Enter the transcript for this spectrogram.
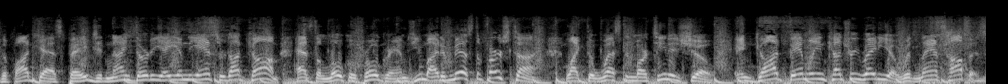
The podcast page at 930amtheanswer.com has the local programs you might have missed the first time, like the Weston Martinez Show and God, Family, and Country Radio with Lance Hoppus.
